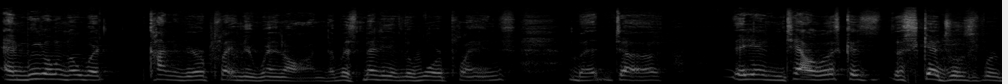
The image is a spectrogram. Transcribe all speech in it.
and we don't know what kind of airplane they went on. There was many of the warplanes, but uh, they didn't tell us because the schedules were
